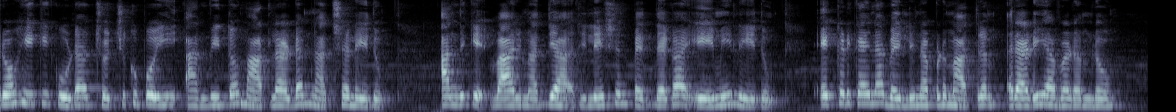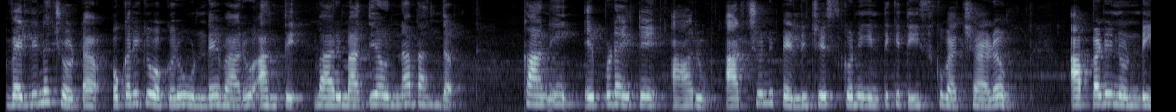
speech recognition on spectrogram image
రోహికి కూడా చొచ్చుకుపోయి అన్వితో మాట్లాడడం నచ్చలేదు. అందుకే వారి మధ్య రిలేషన్ పెద్దగా ఏమీ లేదు. ఎక్కడికైనా వెళ్ళినప్పుడు మాత్రం రెడీ అవ్వడంలో వెళ్ళిన చోట ఒకరికి ఒకరు ఉండేవారు అంతే. వారి మధ్య ఉన్న బంధం. కానీ ఎప్పుడైతే ఆరు అర్జున్ని పెళ్ళి చేసుకొని ఇంటికి తీసుకువచ్చాడో అప్పటి నుండి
